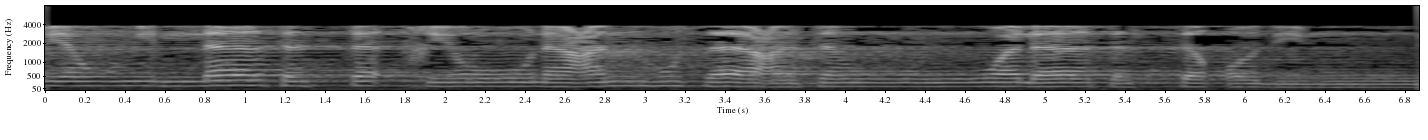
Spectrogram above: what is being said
يوم لا تستأخرون عنه ساعة ولا تستقدمون.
